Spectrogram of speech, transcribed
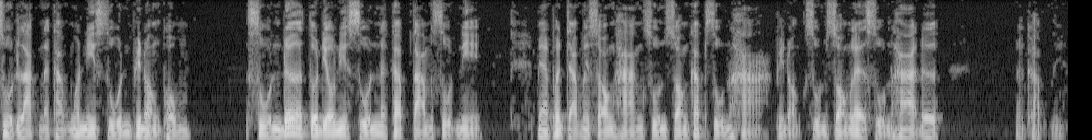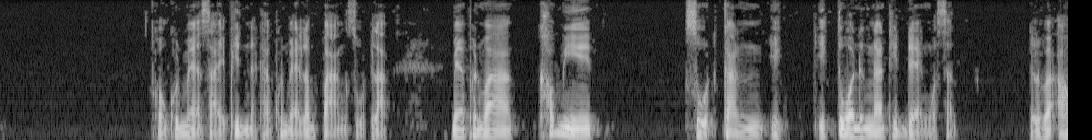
สูตรหลักนะครับงวดนี้ศูนย์พี่น้องผมศูนย์เด้อตัวเดียวนี่ศูนย์นะครับตามสูตรนี้แม่เพิ่นจับให้สองหางศูนย์สองครับศูนย์ห้าพี่น้องศูนย์สองและศูนย์ห้าเด้อนะครับนี่ของคุณแม่สายพินนะครับ คุณแม่ลำปางสูตรหลัก แม่เพิ่นว่าเขามีสูตรกันอีกอีกตัวหนึ่งนะทิศแดงวสัน ก็เลยว่าเอา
